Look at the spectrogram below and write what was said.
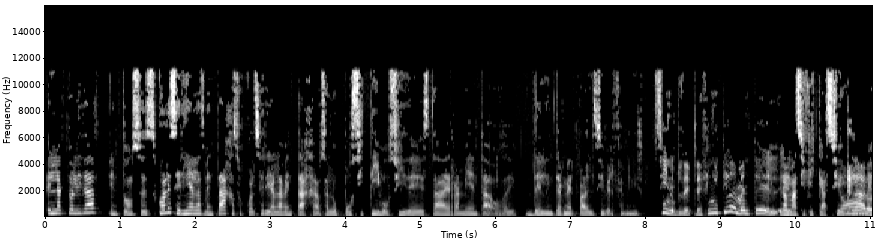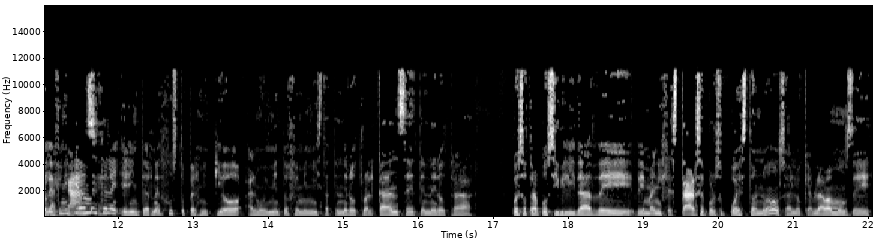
en la actualidad, entonces, ¿cuáles serían las ventajas o cuál sería la ventaja, o sea, lo positivo, sí, de esta herramienta o del Internet para el ciberfeminismo? Sí, pues, definitivamente... El, la masificación, Claro, definitivamente el Internet justo permitió al movimiento feminista tener otro alcance, tener otra pues otra posibilidad de, de manifestarse, por supuesto, ¿no? O sea, lo que hablábamos de,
